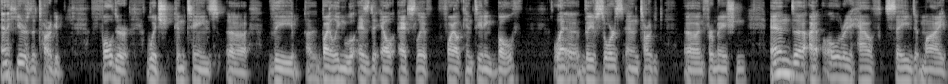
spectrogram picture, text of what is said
And here's the target folder, which contains uh, the uh, bilingual SDLXLIFF file containing both uh, the source and target uh, information. And uh, I already have saved my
